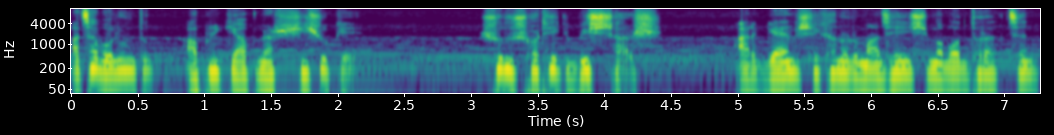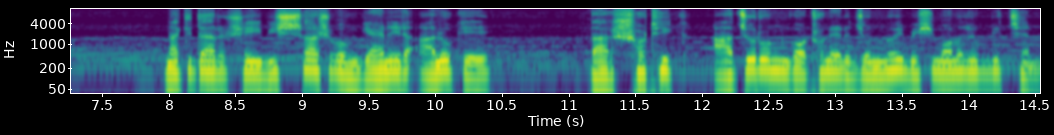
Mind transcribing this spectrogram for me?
আচ্ছা বলুন তো, আপনি কি আপনার শিশুকে শুধু সঠিক বিশ্বাস আর জ্ঞান শেখানোর মাঝেই সীমাবদ্ধ রাখছেন? নাকি তার সেই বিশ্বাস এবং জ্ঞানের আলোকে তার সঠিক আচরণ গঠনের জন্যই বেশি মনোযোগ দিচ্ছেন?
